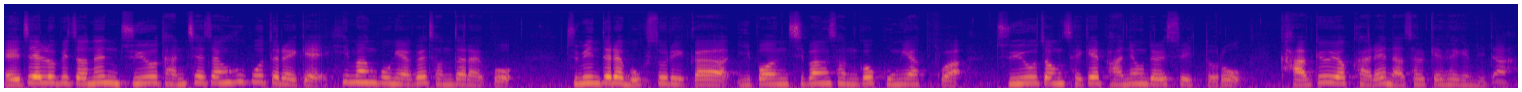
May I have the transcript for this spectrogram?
LG엘로비전은 주요 단체장 후보들에게 희망공약을 전달하고 주민들의 목소리가 이번 지방선거 공약과 주요 정책에 반영될 수 있도록 가교 역할에 나설 계획입니다.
